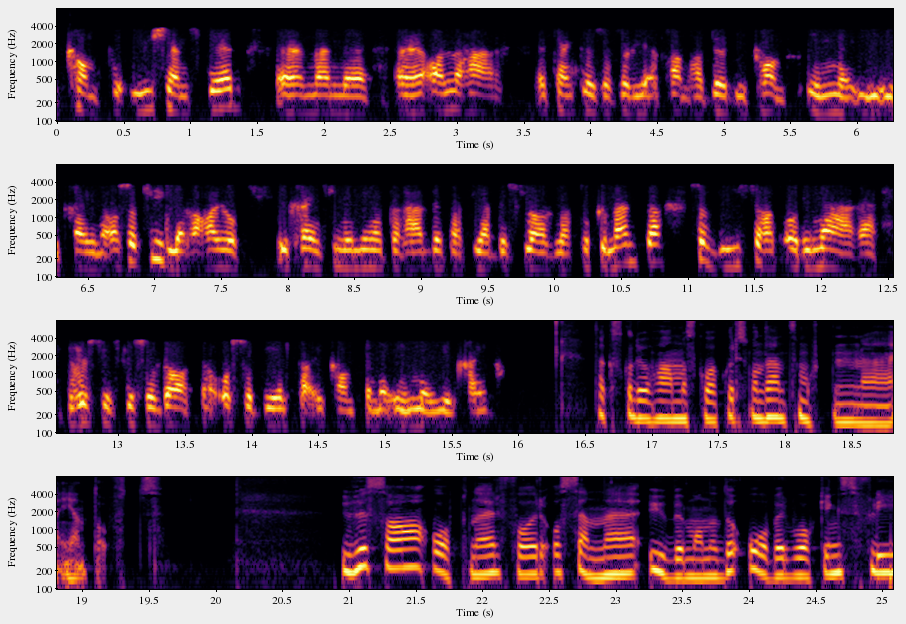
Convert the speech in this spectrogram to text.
i kamp på ukjent sted, men alle her jeg tenker selvfølgelig at han har dødd i kamp inne i Ukraina. Også Tidligere har jo ukrainske myndigheter hevdet at de har beslaglagt dokumenter som viser at ordinære russiske soldater også deltar i kampene inne i Ukraina. Takk skal du ha, Moskva-korrespondent Morten eh, Jentoft. USA åpner for å sende ubemannede overvåkingsfly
